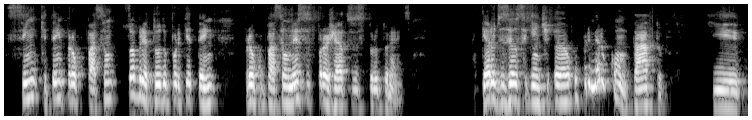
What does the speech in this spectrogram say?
sim, que tem preocupação, sobretudo porque tem preocupação nesses projetos estruturantes. Quero dizer o seguinte: uh, o primeiro contato que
